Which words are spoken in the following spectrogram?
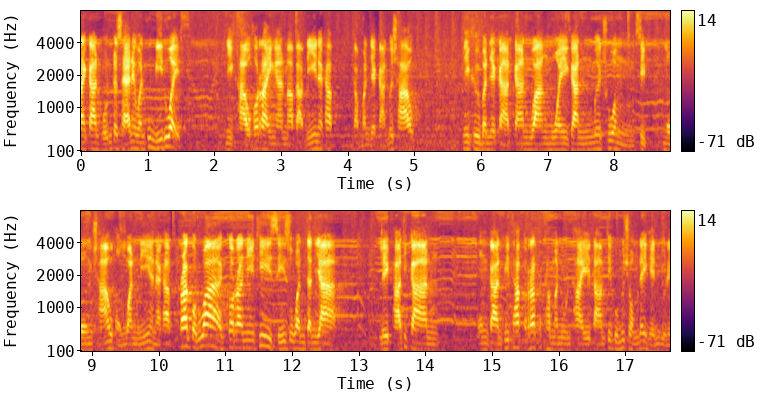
รายการโหนกระแสในวันพรุ่งนี้ด้วย นี่ข่าวเขารายงานมาแบบนี้นะครับ กับบรรยากาศเมื่อเช้า นี่คือบรรยากาศการวางมวยกันเมื่อช่วง 10 โมงเช้าของวันนี้นะครับ ปรากฏว่ากรณีที่ศรีสุวรรณจันยา เลขาธิการ องค์การพิทักษ์รัฐธรรมนูญไทยตามที่คุณผู้ชมได้เห็นอยู่ใน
